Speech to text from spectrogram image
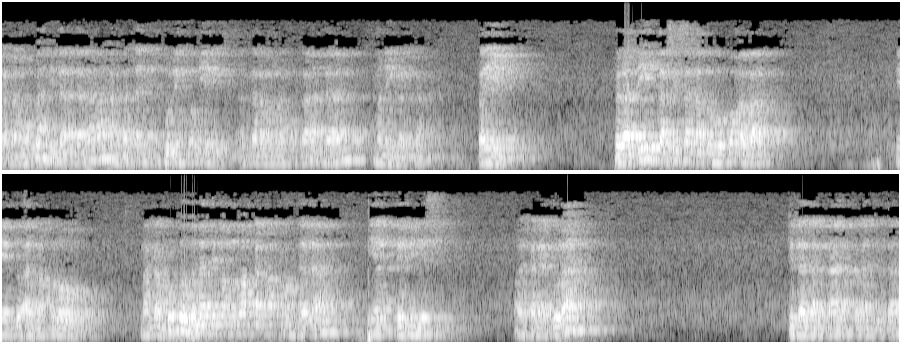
karena mubah tidak ada larangan padanya, boleh memilih antara melakukan dan meninggalkan. Baik. Berarti tersisa satu hukum apa? Yaitu al-makruh. Maka hukum berarti mengeluarkan makruh dalam ya definisi. Oleh karena itulah didatangkan kelanjutan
